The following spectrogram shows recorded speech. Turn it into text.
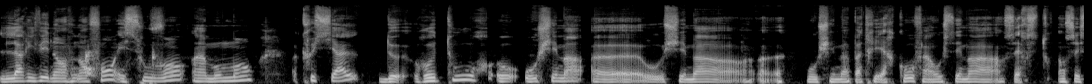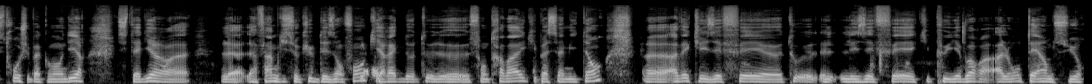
l'arrivée d'un enfant est souvent un moment crucial de retour au, au schéma, euh, au schéma, euh, au schéma patriarcaux, enfin au schéma ancestraux, je sais pas comment dire, c'est-à-dire euh, la, la, femme qui s'occupe des enfants, qui arrête de, son travail, qui passe à mi-temps, euh, avec les effets, euh, les effets qui peut y avoir à long terme sur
